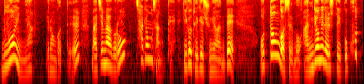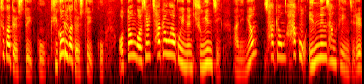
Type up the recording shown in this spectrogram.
누워 있냐? 이런 것들. 마지막으로 착용 상태. 이거 되게 중요한데 어떤 것을 뭐 안경이 될 수도 있고 코트가 될 수도 있고 귀걸이가 될 수도 있고 어떤 것을 착용하고 있는 중인지 아니면 착용하고 있는 상태인지를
